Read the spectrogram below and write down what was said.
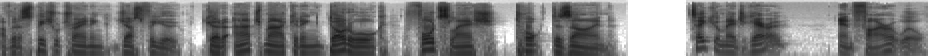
I've got a special training just for you go to archmarketing.org forward slash talk design. Take your magic arrow and fire at will.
